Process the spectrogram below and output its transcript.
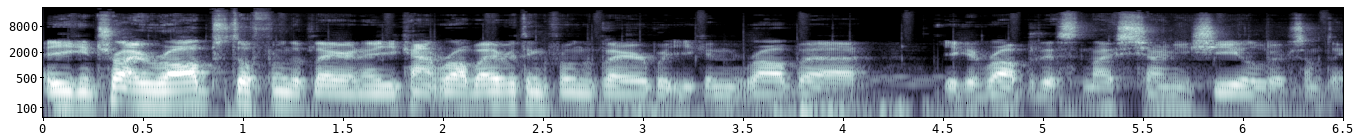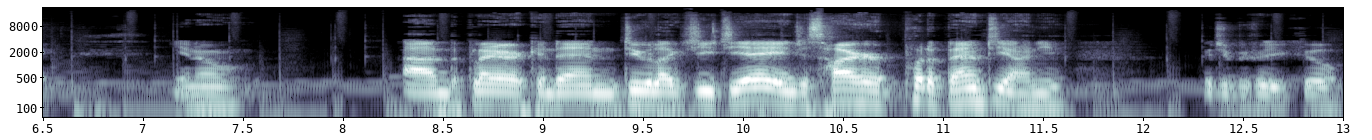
you can try rob stuff from the player. Now you can't rob everything from the player, but you can rob uh, you can rob this nice shiny shield or something, you know, and the player can then do like GTA and just hire put a bounty on you, which would be pretty cool.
